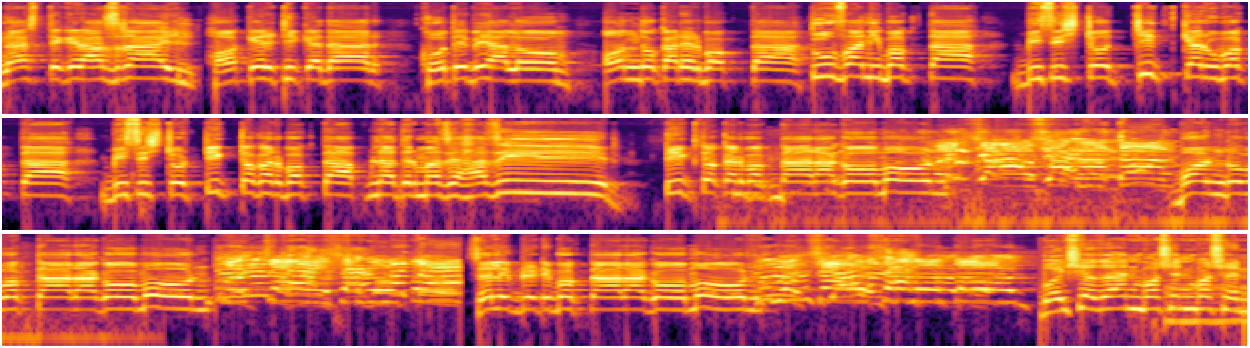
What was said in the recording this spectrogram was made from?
নাস্তিকের আজরাইল, হকের ঠিকাদার, খতিবে আলম, অন্ধকারের বক্তা, তুফানি বক্তা, বিশিষ্ট চিৎকার বক্তা বিশিষ্ট টিকটকার বক্তা আপনাদের মাঝে হাজির। টিকটকার বক্তার আগমন। বন্ড বক্তার আগমন। সেলিব্রিটি বক্তার আগমন। বৈশা, যান, বসেন বসেন।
